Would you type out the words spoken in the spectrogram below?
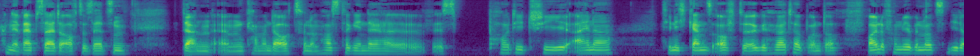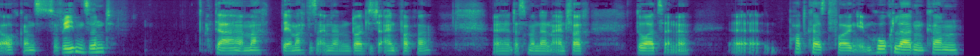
eine Webseite aufzusetzen, dann ähm, kann man da auch zu einem Hoster gehen. Da ist Podigy einer, den ich ganz oft äh, gehört habe und auch Freunde von mir benutzen, die da auch ganz zufrieden sind. Da macht, der macht es einem dann deutlich einfacher, äh, dass man dann einfach dort seine äh, Podcast-Folgen eben hochladen kann,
